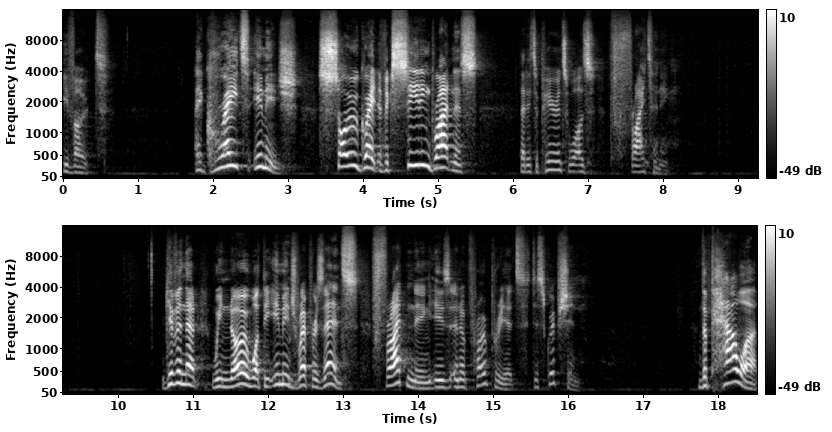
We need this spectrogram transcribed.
evoked. A great image, so great, of exceeding brightness that its appearance was frightening. Given that we know what the image represents, frightening is an appropriate description. the power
